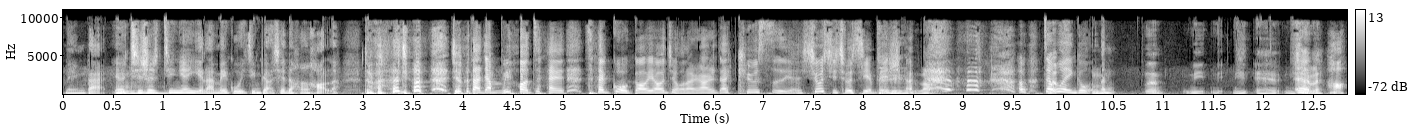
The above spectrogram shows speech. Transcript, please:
明白，因为其实今年以来美股已经表现的很好了，对吧？就就大家不要再再过高要求了，让人家 Q 四也休息休息也没事。了，呃，再问一个，嗯。那你你你，哎，你先问嗯，。好，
